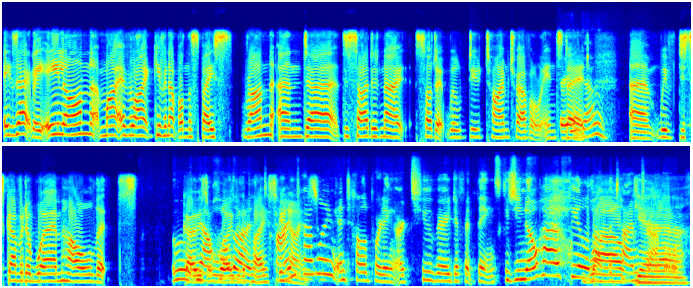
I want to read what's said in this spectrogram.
exactly. Elon might have like given up on the space run and uh, decided, no, sod it, we'll do time travel instead. Um, we've discovered a wormhole that Ooh, goes now all hold over the on. place. Who Time traveling and teleporting are two very different things because you know how I feel about the time yeah. travel.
